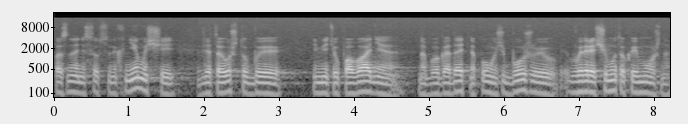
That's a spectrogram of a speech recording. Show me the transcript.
познания собственных немощей – для того, чтобы иметь упование на благодать, на помощь Божию, благодаря чему только и можно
